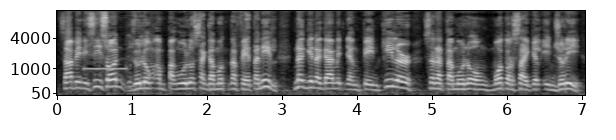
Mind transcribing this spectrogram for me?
Sabi ni Sison, lulong ang Pangulo sa gamot na fentanyl na ginagamit niyang painkiller sa natamo noong motorcycle injury.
